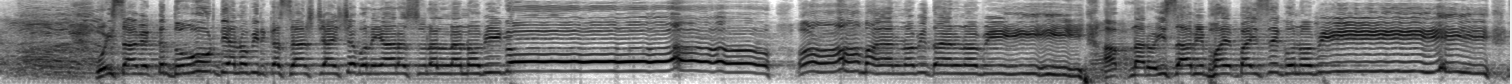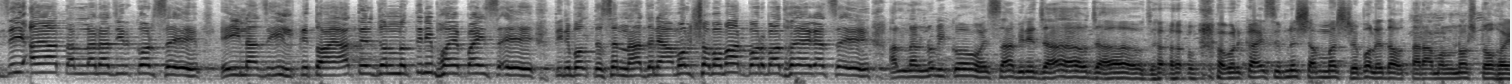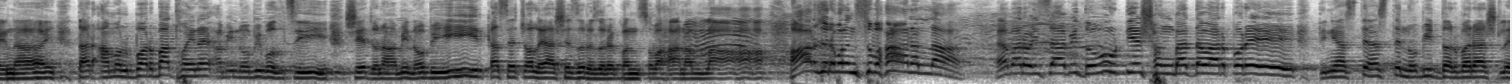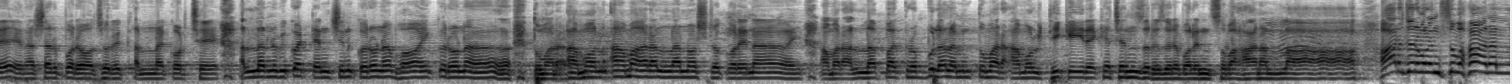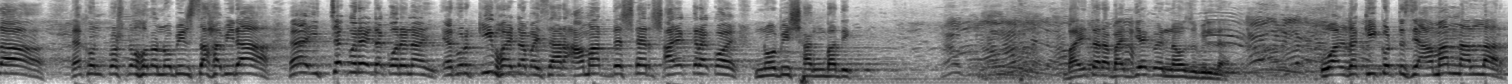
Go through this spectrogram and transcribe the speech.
ওই সাহেব একটা দৌড় দিয়া নবীর কাছে আসছে আইসা বলে, ইয়া রাসূলুল্লাহ, নবী গো! ও মায়ার নবী, দয়ার নবী, আপনার ওই সাহাবী ভয় পাইছে গো নবী। যে আয়াত আল্লাহ নাজির করছে, এই নাজিল কৃত আয়াতের জন্য তিনি ভয় পাইছে। তিনি বলতেছেন, না জানি, আমল সব আমার বরবাদ হয়ে গেছে। আল্লাহর নবী কই সাবিরে, যাও যাও যাও। আমার কায়েস ইবনে শাম্মাসে বলে, দাও, তার আমল নষ্ট হয় নাই, তার আমল বরবাদ হয় নাই। আমি নবী বলছি, সেজন্য আমি নবীর কাছে চলে আসে, জোরে জোরে কোন, সুবহানাল্লাহ। আর জোরে বলেন, সুবহানাল্লাহ। এবার ওই সাহাবি দৌড় দিয়ে সংবাদ দেওয়ার পরে তিনি আস্তে আস্তে নবীর দরবারে আসলেন। আসার পরে অঝরে কান্না করছে। আল্লাহ নবী কয়, টেনশন করো না, ভয় করো না। তোমার আমল আমার আল্লাহ নষ্ট করে নাই। আমার আল্লাহ পাক রব্বুল আলমিন তোমার আমল ঠিকই রেখেছেন। জোরে জোরে বলেন সুবাহান আল্লাহ আর জোরে বলেন সুবাহান আল্লাহ এখন প্রশ্ন হলো নবীর সাহাবিরা হ্যাঁ ইচ্ছা করে এটা করে নাই। এরপর কি ভয়টা পাইছে? আর আমার দেশের শায়েকরা কয়, নবী সাংবাদিক ভাই, তারা বাইর দিয়ে কই নাউজুবিল্লাহ। ওয়ালটা কি করতেছি? আমার না আল্লাহর?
